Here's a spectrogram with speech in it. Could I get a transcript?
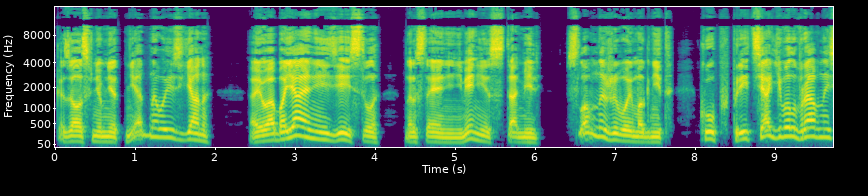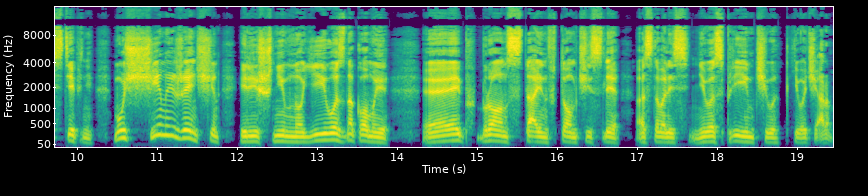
Казалось, в нем нет ни одного изъяна, а его обаяние действовало на расстоянии не менее ста миль, словно живой магнит. Куп притягивал в равной степени мужчин и женщин, и лишь немногие его знакомые, Эйб Бронстайн в том числе, оставались невосприимчивы к его чарам.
